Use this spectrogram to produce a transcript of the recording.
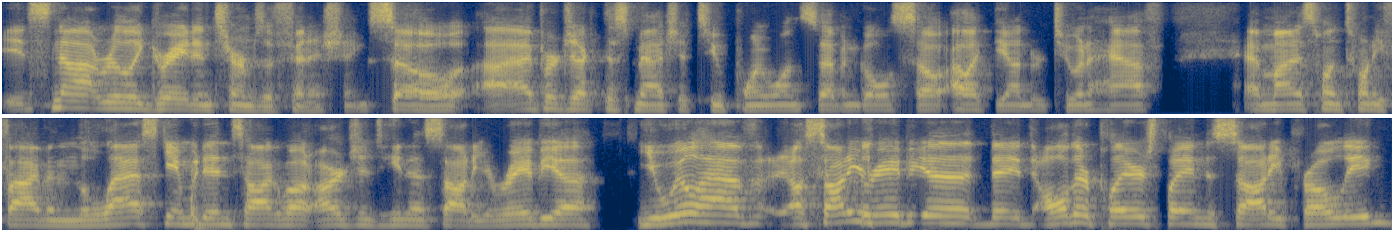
it's not really great in terms of finishing. So I project this match at 2.17 goals. So I like the under two and a half at minus 125. And the last game we didn't talk about Argentina, Saudi Arabia. You will have uh, Saudi Arabia, they, all their players play in the Saudi Pro League.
